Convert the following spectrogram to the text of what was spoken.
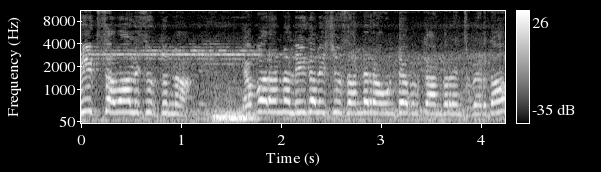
మీకు సవాల్ ఇస్తున్నా ఎవరన్నా లీగల్ ఇష్యూస్ అంటే రౌండ్ టేబుల్ కాన్ఫరెన్స్ పెడదాం.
